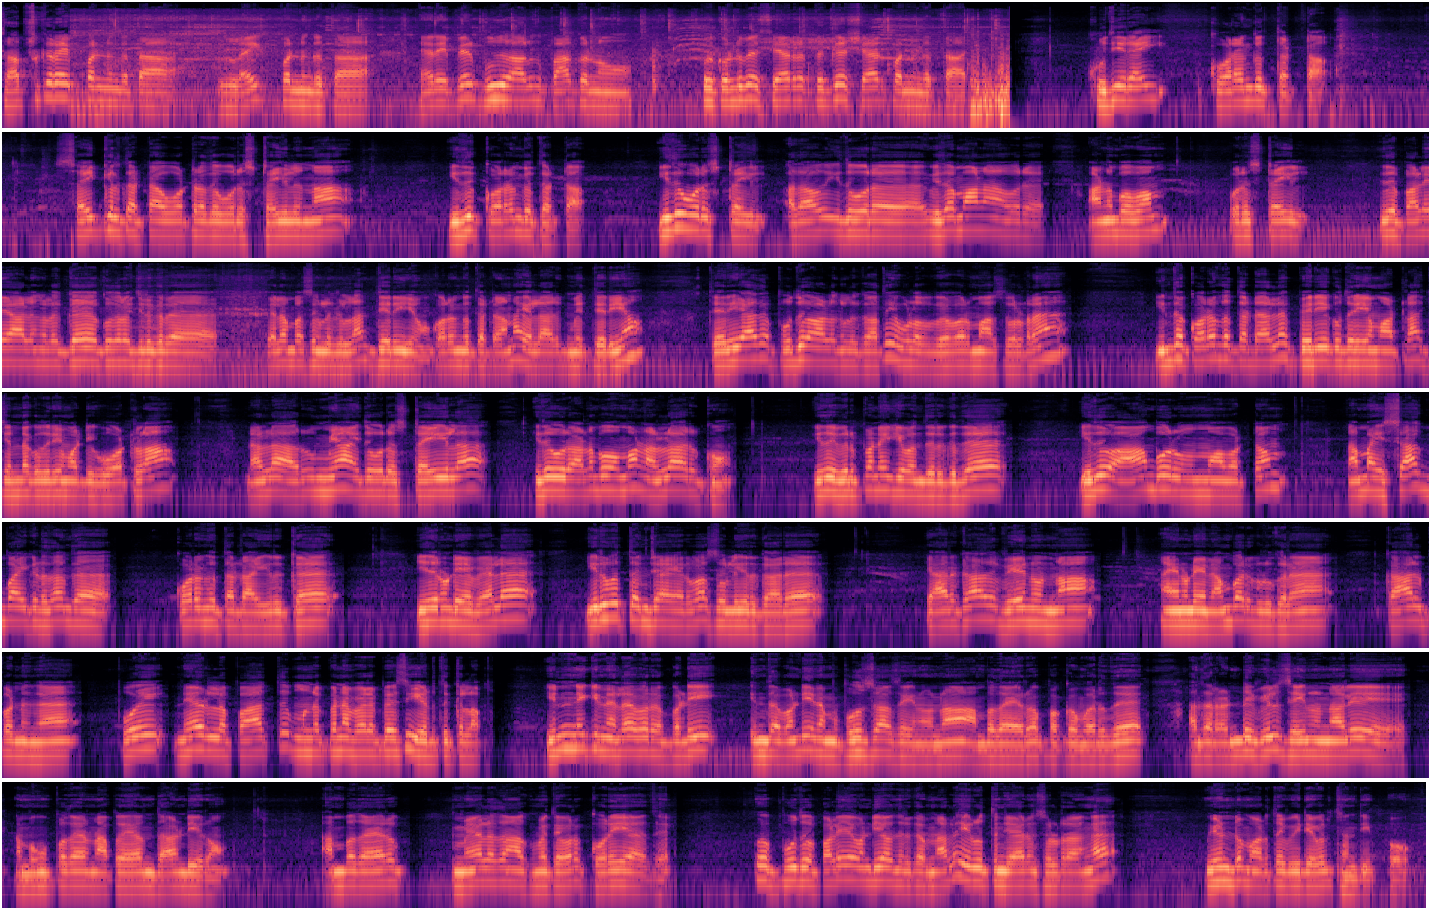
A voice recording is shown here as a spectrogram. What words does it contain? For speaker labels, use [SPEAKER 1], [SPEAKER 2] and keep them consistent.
[SPEAKER 1] Subscribe பண்ணுங்கத்தா like பண்ணுங்கத்தா நிறைய பேர் புது ஆளுங்க பார்க்கணும். போய் கொண்டு போய் சேர்கிறதுக்கு ஷேர் பண்ணுங்கத்தா குதிரை குரங்கு தட்டா. சைக்கிள் தட்டா ஓட்டுறது ஒரு ஸ்டைலுனா இது குரங்கு தட்டா. இது ஒரு ஸ்டைல். அதாவது இது ஒரு விதமான ஒரு அனுபவம் ஒரு ஸ்டைல். இது பழைய ஆளுங்களுக்கு குதிரை வச்சிருக்கிற இளம் பசங்களுக்கெல்லாம் தெரியும். குரங்கு தட்டானா எல்லாருக்குமே தெரியும். தெரியாத புது ஆளுங்களுக்காக இவ்வளோ விவரமாக சொல்கிறேன் இந்த குரங்கு தட்டால் பெரிய குதிரையை மாட்டலாம் சின்ன குதிரையை மாட்டி ஓட்டலாம். நல்லா அருமையாக இது ஒரு ஸ்டைலாக இது ஒரு அனுபவமாக நல்லா இருக்கும். இது விற்பனைக்கு வந்திருக்குது. இது ஆம்பூர் மாவட்டம். நம்ம இசாக் பாய்கிட்ட தான் இந்த குரங்கு தட்டா இருக்கு. இதனுடைய விலை இருபத்தஞ்சாயிரரூபா சொல்லியிருக்காரு. யாருக்காவது வேணும்னா நான் என்னுடைய நம்பர் கொடுக்குறேன். கால் பண்ணுங்கள் போய் நேரில் பார்த்து முன்ன பின்ன விலை பேசி எடுத்துக்கலாம். இன்றைக்கி நிலவரப்படி இந்த வண்டி நம்ம புதுசாக செய்யணுன்னா ஐம்பதாயிரரூபா பக்கம் வருது. அந்த ரெண்டு வீல் செய்யணுன்னாலே நம்ம முப்பதாயிரம் நாற்பதாயிரம் தாண்டிடும் ஐம்பதாயிரம் மேலே தான் ஆகுமே தவிர குறையாது. இப்போ புது பழைய வண்டியாக வந்திருக்கறனால இருபத்தஞ்சாயிரம் சொல்கிறாங்க மீண்டும் அடுத்த வீடியோவில் சந்திப்போம்.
